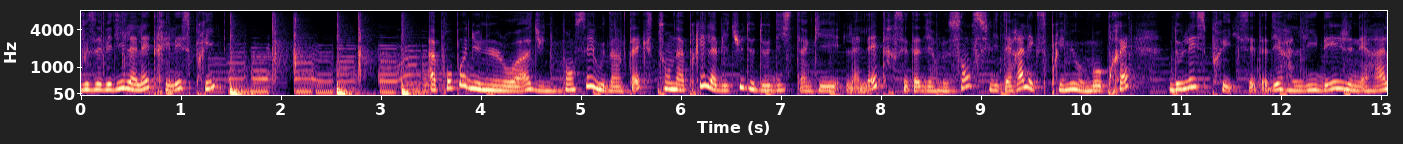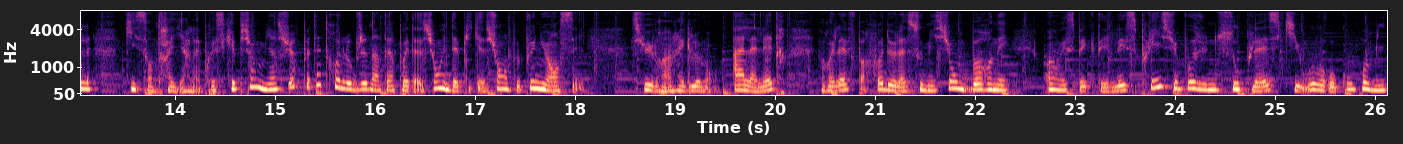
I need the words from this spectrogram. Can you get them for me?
Vous avez dit la lettre et l'esprit à propos d'une loi, d'une pensée ou d'un texte, on a pris l'habitude de distinguer la lettre, c'est-à-dire le sens littéral exprimé au mot près, de l'esprit, c'est-à-dire l'idée générale qui, sans trahir la prescription, bien sûr, peut être l'objet d'interprétation et d'application un peu plus nuancées. Suivre un règlement à la lettre relève parfois de la soumission bornée. En respecter l'esprit suppose une souplesse qui ouvre au compromis,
